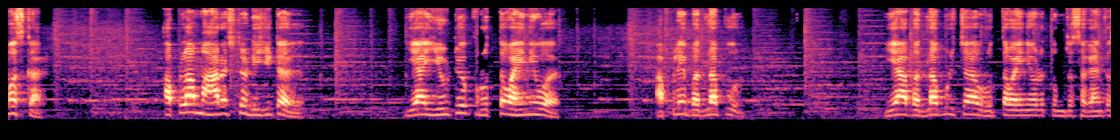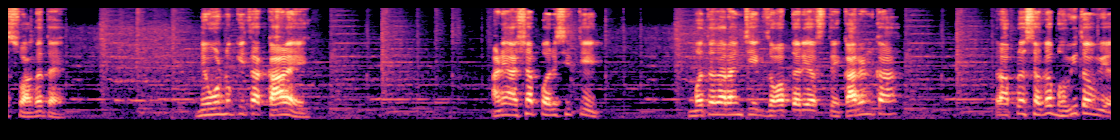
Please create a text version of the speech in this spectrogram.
नमस्कार. आपला महाराष्ट्र डिजिटल या यूट्यूब वृत्तवाहिनीवर आपले बदलापूर या बदलापूरच्या वृत्तवाहिनीवर तुमचं सगळ्यांचं स्वागत आहे. निवडणुकीचा काळ आहे. आणि अशा परिस्थितीत मतदारांची एक जबाबदारी असते. कारण का? तर आपलं सगळं भवितव्य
